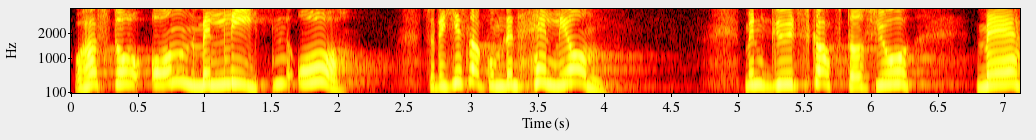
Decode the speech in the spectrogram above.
Og Her står ånd med liten å, så det er ikke snakk om Den hellige ånd. Men Gud skapte oss jo med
